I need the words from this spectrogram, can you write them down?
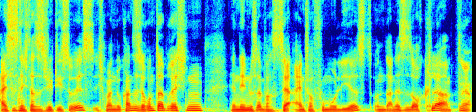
heißt es nicht, dass es wirklich so ist. Ich meine, du kannst es ja runterbrechen, indem du es einfach sehr einfach formulierst und dann ist es auch klar. Ja.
